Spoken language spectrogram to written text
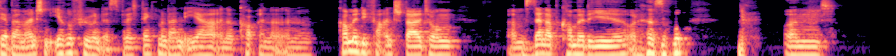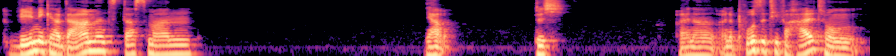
der bei manchen irreführend ist. Vielleicht denkt man dann eher an eine, an eine Comedy-Veranstaltung, ähm. Stand-up-Comedy oder so. Und weniger damit, dass man ja durch eine, eine positive Haltung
